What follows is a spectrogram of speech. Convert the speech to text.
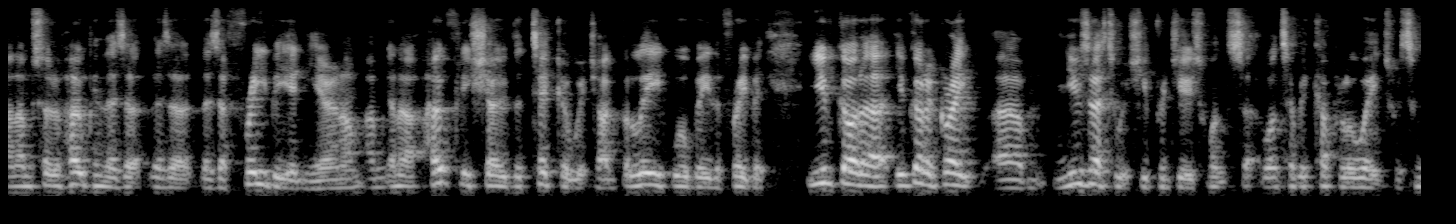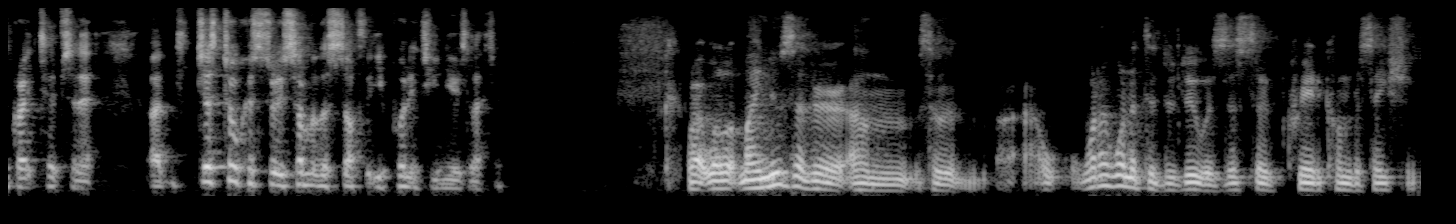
and I'm sort of hoping there's a there's a there's a freebie in here, and I'm, I'm going to hopefully show the ticker, which I believe will be the freebie. You've got a you've got a great um, newsletter which you produce once once every couple of weeks with some great tips in it. Uh, just talk us through some of the stuff that you put into your newsletter. Right. Well, my newsletter. Um, so, uh, what I wanted to do was just to create a conversation,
